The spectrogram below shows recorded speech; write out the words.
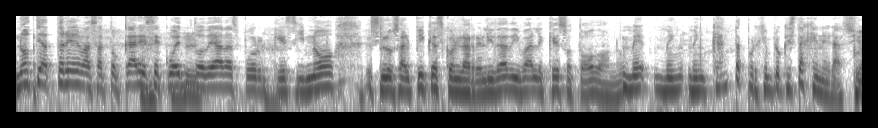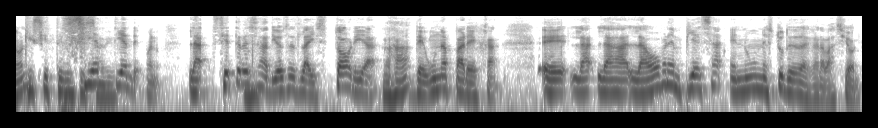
No te atrevas a tocar ese cuento de hadas porque si no lo salpicas con la realidad y vale que eso todo, ¿no? Me, encanta, por ejemplo, que esta generación siete veces sí entiende. Bueno, la Siete veces a Dios es la historia de una pareja. Eh, la, la, obra empieza en un estudio de grabación,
